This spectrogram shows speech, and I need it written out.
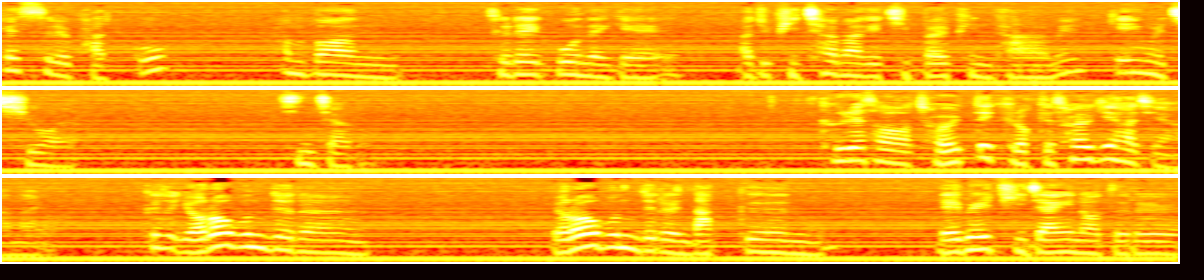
퀘스트를 받고 한번 드래곤에게 아주 비참하게 짓밟힌 다음에 게임을 지워요. 진짜로. 그래서 절대 그렇게 설계하지 않아요. 그래서 여러분들은 여러분들을 낚은 레벨 디자이너들을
